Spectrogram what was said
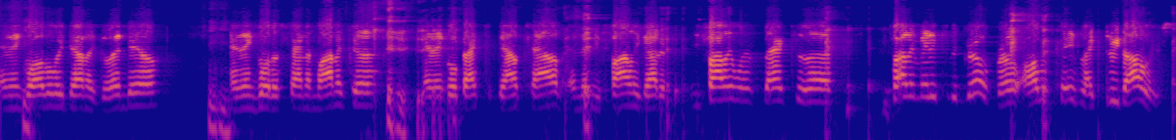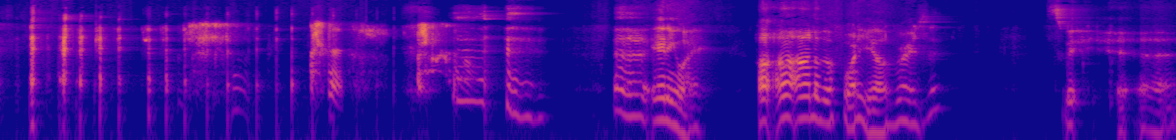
and then go all the way down to Glendale and then go to Santa Monica, and then go back to downtown, and then you finally got it. You finally went back to uh, you finally made it to the Grove, bro. All it saved like three dollars. uh, anyway, uh, on to the forty-year-old virgin. Uh,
